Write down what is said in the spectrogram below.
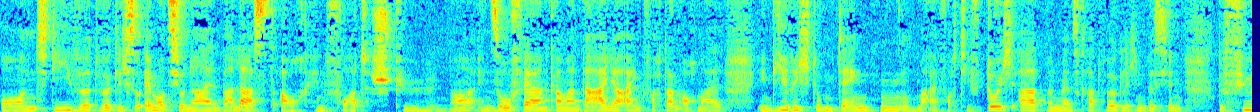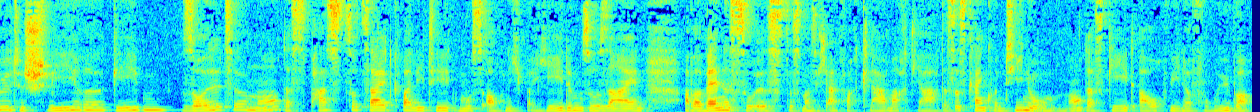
Und die wird wirklich so emotionalen Ballast auch hinfortspülen. Ne? Insofern kann man da ja einfach dann auch mal in die Richtung denken und mal einfach tief durchatmen, wenn es gerade wirklich ein bisschen gefühlte Schwere geben sollte. Ne? Das passt zur Zeitqualität, muss auch nicht bei jedem so sein. Aber wenn es so ist, dass man sich einfach klar macht, ja, das ist kein Kontinuum, ne? Das geht auch wieder vorüber.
